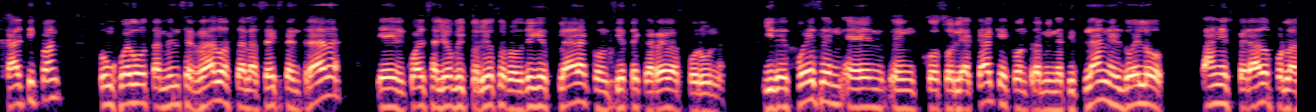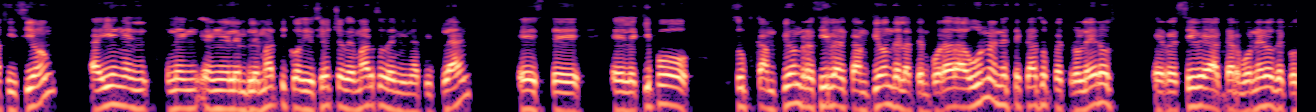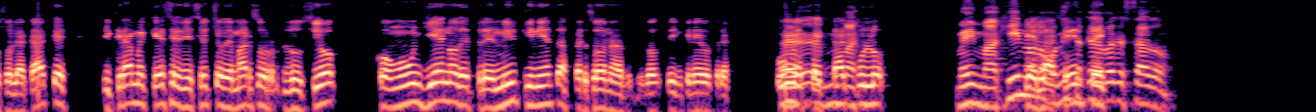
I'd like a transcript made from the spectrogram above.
Jaltipan. Fue un juego también cerrado hasta la sexta entrada en el cual salió victorioso Rodríguez Clara con siete carreras por una. Y después en, en, en Cozoleacaque contra Minatitlán, el duelo tan esperado por la afición, ahí en el, en, en el emblemático 18 de marzo de Minatitlán, este, el equipo subcampeón recibe al campeón de la temporada 1, en este caso Petroleros eh, recibe a Carboneros de Cozoleacaque, y créame que ese 18 de marzo lució con un lleno de 3.500 personas, Ingeniero Trejo un Eh, espectáculo. Me imagino que lo bonito que debe haber estado.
